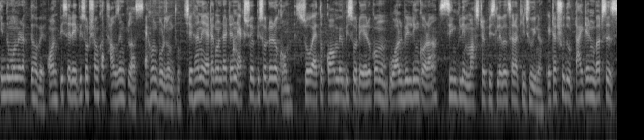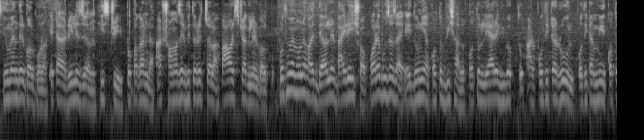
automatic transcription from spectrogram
কিন্তু মনে রাখতে হবে ওয়ান পিসের এপিসোড সংখ্যা থাউজেন্ড প্লাস এখন পর্যন্ত। সেখানে অ্যাটাক অন টাইটান একশো এপিসোডেরও কম। সো এত কম এপিসোডে এরকম ওয়াল বিল্ডিং করা সিম্পলি মাস্টারপিস লেভেল ছাড়া কিছুই না। এটা শুধু টাইটান ভার্সেস হিউম্যানদের গল্প না। এটা রিলিজন হিস্ট্রি প্রোপাগান্ডা আর সমাজের ভিতরে চলা পাওয়ার স্ট্রাগলের গল্প। প্রথমে মনে হয় দেওয়ালের বাইরেই সব। পরে বোঝা যায় এই দুনিয়া কত বিশাল, কত লেয়ারে বিভক্ত আর প্রতিটা রুল প্রতিটা মিথ কত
